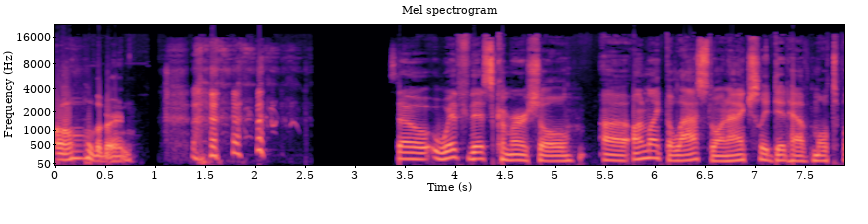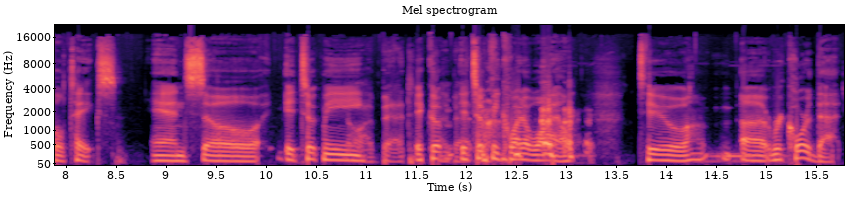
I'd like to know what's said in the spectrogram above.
Oh, the burn. So with this commercial, uh, unlike the last one, I actually did have multiple takes, and so it took me. Oh, I bet. It could. bet. It took me quite a while to uh, record that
